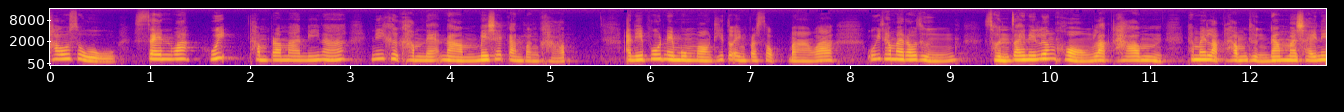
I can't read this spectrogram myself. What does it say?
เข้าสู่ เส้นว่าหุยทำประมาณนี้นะ นี่คือคำแนะนำไม่ใช่การบังคับ อันนี้พูดในมุมมองที่ตัวเองประสบมาว่า อุ้ยทำไมเราถึงสนใจในเรื่องของหลักธรรมทำไมหลักธรรมถึงนำมาใช้ใน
